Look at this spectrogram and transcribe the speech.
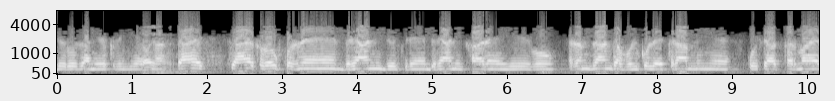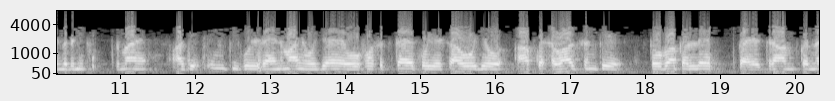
جو روزہ نہیں رکھ رہی ہے۔ چائے چائے فروغ کر رہے ہیں بریانی بیچ رہے ہیں بریانی کھا رہے ہیں یہ وہ رمضان کا بالکل احترام نہیں ہے۔ کوئی شاید فرمائے مدنی فرمائے آگے ان کی کوئی رہنمائی ہو جائے وہ ہو سکتا ہے کوئی ایسا ہو جو آپ کا سوال سن کے توبہ کر لے۔ کا احترام کرنا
